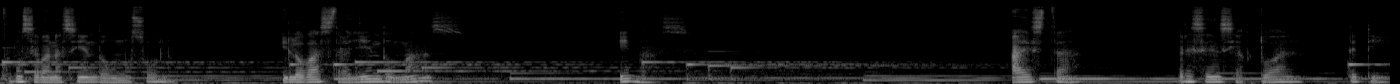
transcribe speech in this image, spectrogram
cómo se van haciendo uno solo y lo vas trayendo más y más a esta presencia actual de ti,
